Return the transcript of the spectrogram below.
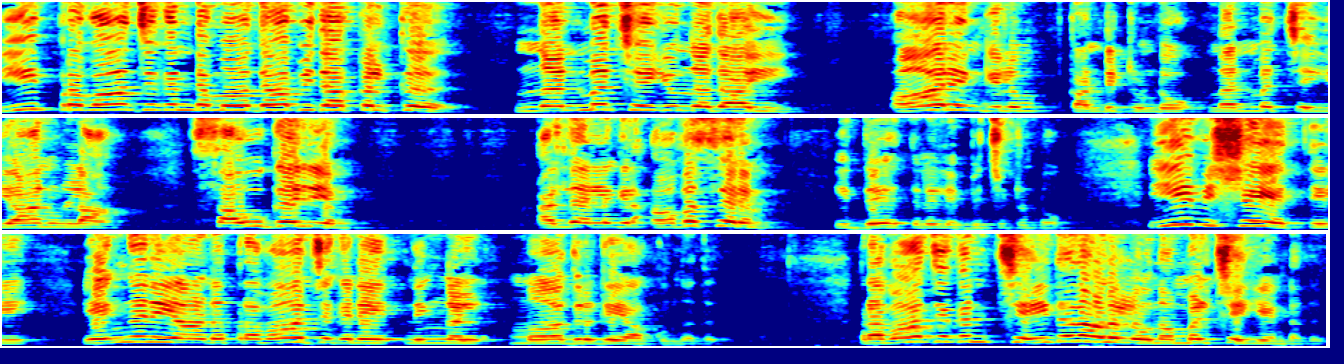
ഈ പ്രവാചകന്റെ മാതാപിതാക്കൾക്ക് നന്മ ചെയ്യുന്നതായി ആരെങ്കിലും കണ്ടിട്ടുണ്ടോ? നന്മ ചെയ്യാനുള്ള സൗകര്യം അല്ല അല്ലെങ്കിൽ അവസരം ഇദ്ദേഹത്തിന് ലഭിച്ചിട്ടുണ്ടോ? ഈ വിഷയത്തിൽ എങ്ങനെയാണ് പ്രവാചകനെ നിങ്ങൾ മാതൃകയാക്കുന്നത്? പ്രവാചകൻ ചെയ്തതാണല്ലോ നമ്മൾ ചെയ്യേണ്ടത്.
